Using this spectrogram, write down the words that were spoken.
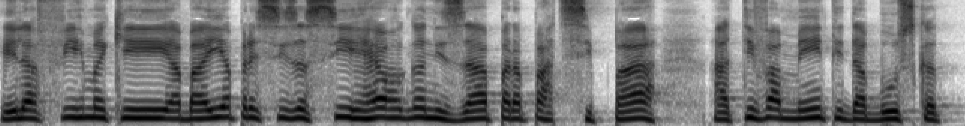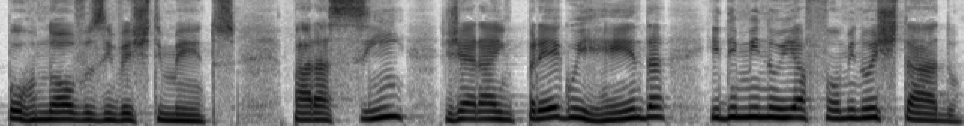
Ele afirma que a Bahia precisa se reorganizar para participar ativamente da busca por novos investimentos, para assim gerar emprego e renda e diminuir a fome no Estado.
